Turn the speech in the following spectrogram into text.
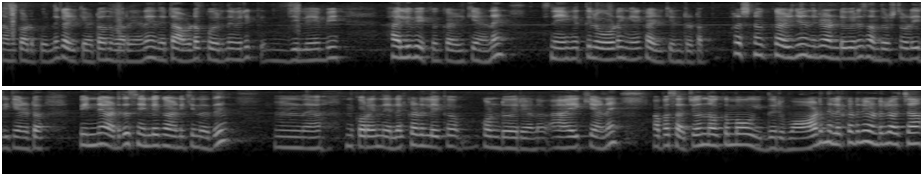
നമുക്ക് അവിടെ പോയിരുന്ന് കഴിക്കാട്ടോ എന്ന് പറയുകയാണ് എന്നിട്ട് അവിടെ പോയിരുന്ന് ഇവർ ജിലേബി ഹലുവയൊക്കെ കഴിക്കുകയാണ് സ്നേഹത്തിലോടെ ഇങ്ങനെ കഴിക്കുന്നുണ്ട് കേട്ടോ. പ്രശ്നമൊക്കെ കഴിഞ്ഞു. എന്നിട്ട് രണ്ടുപേരും സന്തോഷത്തോടെ ഇരിക്കുകയാണ് കേട്ടോ. പിന്നെ അടുത്ത സീനിൽ കാണിക്കുന്നത് കുറേ നിലക്കടലയൊക്കെ കൊണ്ടുവരികയാണ് അയക്കുകയാണ് അപ്പോൾ സച്ചു നോക്കുമ്പോൾ ഇതൊരുപാട് നിലക്കടലുണ്ടല്ലോ അച്ഛാ.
